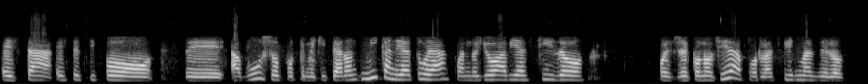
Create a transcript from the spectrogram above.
esta este tipo de abuso porque me quitaron mi candidatura cuando yo había sido pues reconocida por las firmas de los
